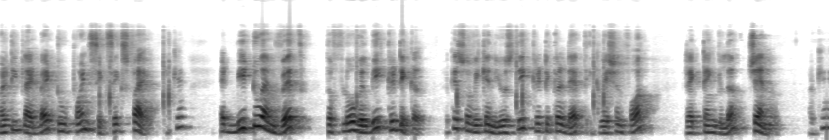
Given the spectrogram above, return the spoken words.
multiplied by 2.665 okay at b2m width the flow will be critical okay so we can use the critical depth equation for rectangular channel okay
